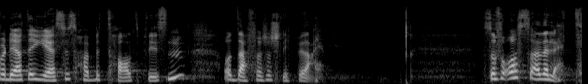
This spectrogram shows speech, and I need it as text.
Fordi at Jesus har betalt prisen, og derfor så slipper jeg. Så for oss er det lett.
